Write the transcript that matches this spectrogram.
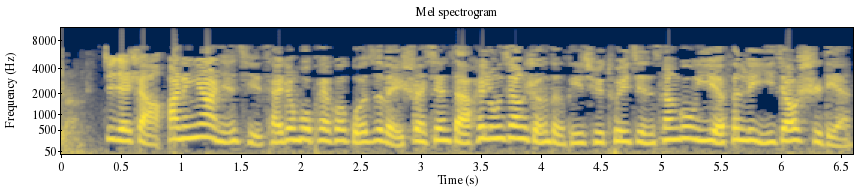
元。据介绍，二零一二年起，财政部配合国资委率先在黑龙江省等地区推进“三工一业”分离移交试点。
